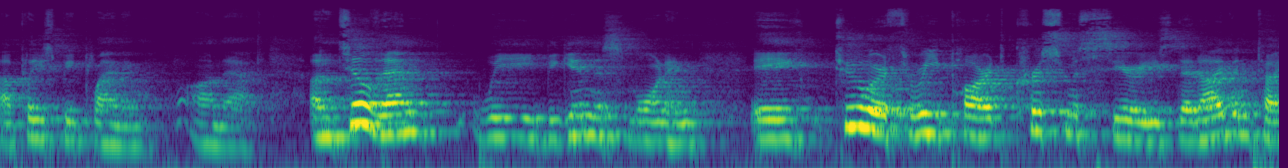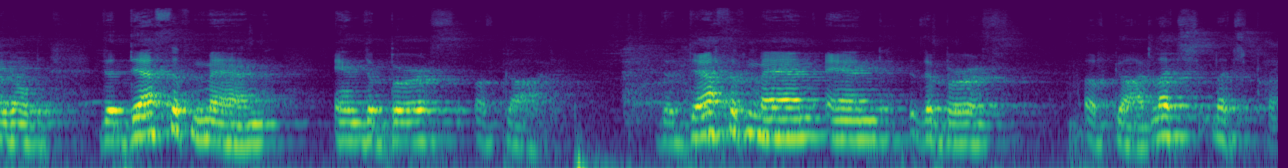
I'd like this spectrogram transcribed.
uh, please be planning on that. Until then, we begin this morning a two or three part Christmas series that I've entitled The Death of Man and the Birth of God. The Death of Man and the Birth of God. Let's, let's pray.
